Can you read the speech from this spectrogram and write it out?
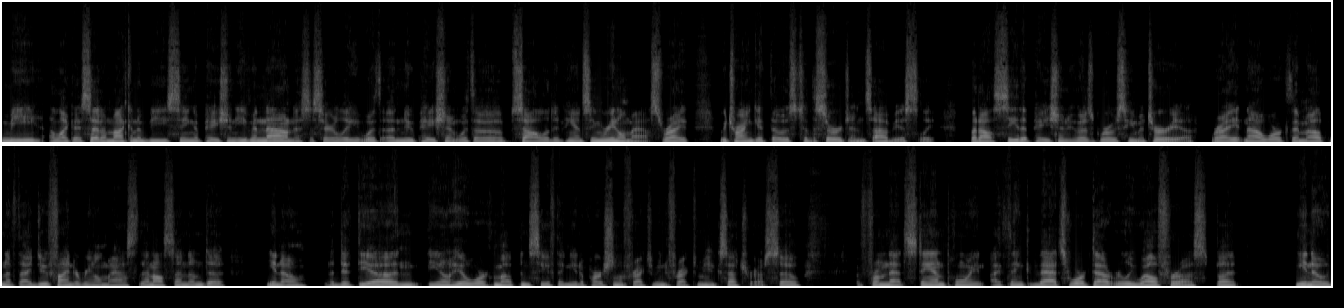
me, uh, like I said, I'm not going to be seeing a patient even now necessarily with a new patient with a solid enhancing renal mass, right? We try and get those to the surgeons, obviously, but I'll see the patient who has gross hematuria, right? And I'll work them up. And if I do find a renal mass, then I'll send them to, you know, Aditya and, you know, he'll work them up and see if they need a partial nephrectomy, nephrectomy, et cetera. So from that standpoint, I think that's worked out really well for us. But you know,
